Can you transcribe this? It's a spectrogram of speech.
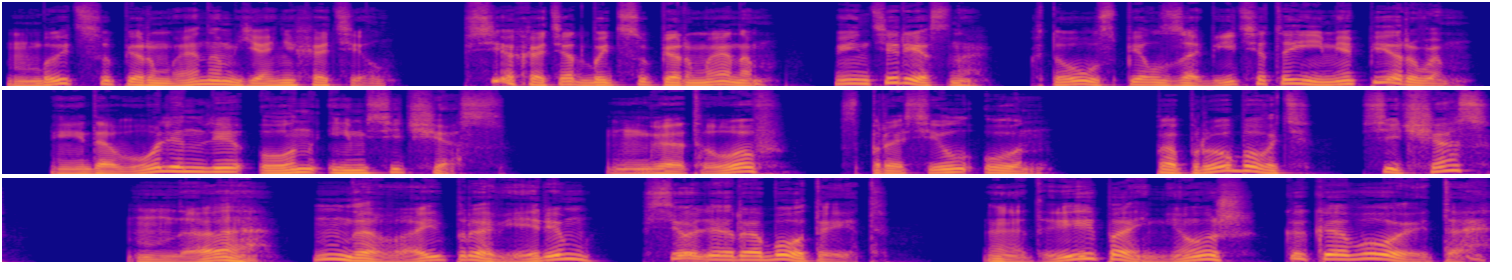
Быть Суперменом я не хотел. Все хотят быть Суперменом. Интересно, кто успел забить это имя первым? И доволен ли он им сейчас? «Готов?» — спросил он. «Попробовать? Сейчас?» «Да, давай проверим, все ли работает. А ты поймешь, каково это».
